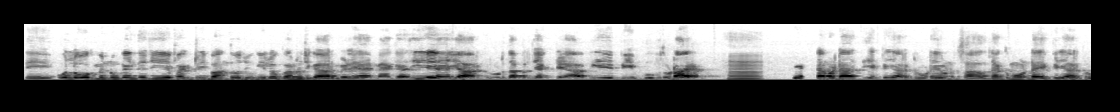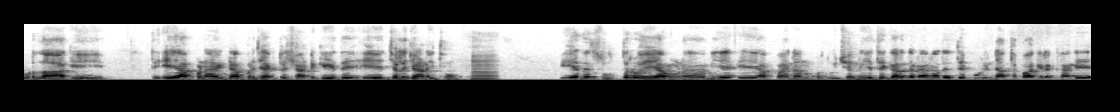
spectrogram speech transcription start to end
ਤੇ ਉਹ ਲੋਕ ਮੈਨੂੰ ਕਹਿੰਦੇ ਜੀ ਇਹ ਫੈਕਟਰੀ ਬੰਦ ਹੋ ਜੂਗੀ ਲੋਕਾਂ ਨੂੰ ਰੁਜ਼ਗਾਰ ਮਿਲਿਆ। ਮੈਂ ਕਿਹਾ ਜੀ ਇਹ 1000 ਕਰੋੜ ਦਾ ਪ੍ਰੋਜੈਕਟ ਆ ਵੀ ਇਹ ਬੇਵਕੂਫ ਥੋੜਾ ਹੈ ਹੂੰ। ਇਹ ਐਡਾ ਵੱਡਾ 1000 ਕਰੋੜ ਇਹ ਹੁਣ ਸਾਲ ਦਾ ਕਮਾਉਂਦਾ 1000 ਕਰੋੜ ਲਾ ਕੇ ਤੇ ਇਹ ਆਪਣਾ ਐਡਾ ਪ੍ਰੋਜੈਕਟ ਛੱਡ ਕੇ ਤੇ ਇਹ ਚਲੇ ਜਾਣ ਇਥੋਂ। ਹੂੰ। ਇਹ ਤੇ ਸੂਤਰ ਹੋਏ ਆ ਹੁਣ ਵੀ ਇਹ ਇਹ ਆਪਾਂ ਇਹਨਾਂ ਨੂੰ ਪ੍ਰਦੂਸ਼ਣ ਨਹੀਂ ਇੱਥੇ ਕਰ ਦੇਣਾ ਇਹਨਾਂ ਦੇ ਉੱਤੇ ਪੂਰੀ ਨੱਥ ਪਾ ਕੇ ਰੱਖਾਂਗੇ।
